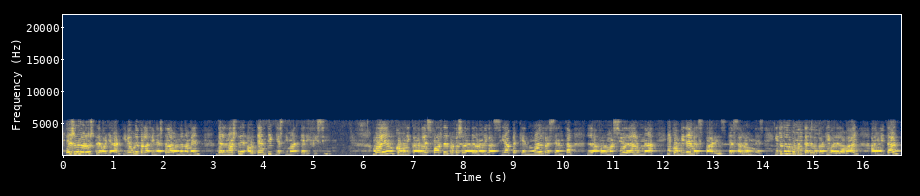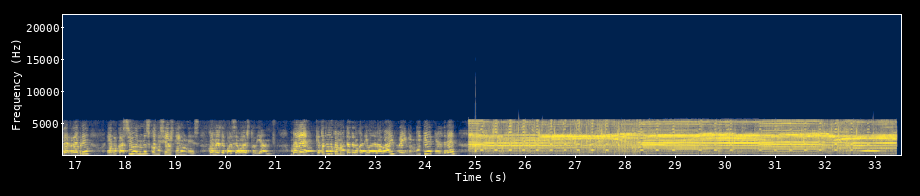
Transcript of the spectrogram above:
És dolorós treballar i veure per la finestra l'abandonament del nostre autèntic i estimat edifici. Volem comunicar l'esforç del professorat de l'Honori Garcia perquè no es ressenta la formació de l'alumnat i convidem els pares, els alumnes i tota la comunitat educativa de la Vall a lluitar per rebre educació en unes condicions dignes, com les de qualsevol estudiant. Volem que tota la comunitat educativa de la Vall reivindique el dret a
